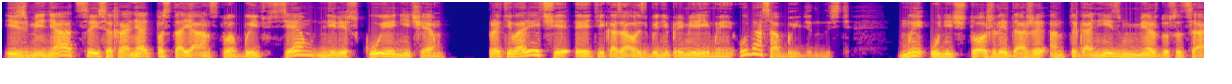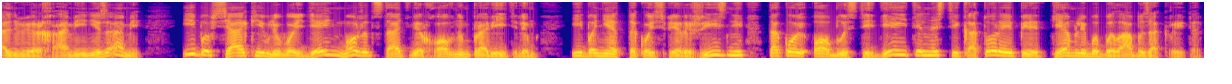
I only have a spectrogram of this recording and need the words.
изменяться и сохранять постоянство, быть всем, не рискуя ничем. Противоречия эти, казалось бы, непримиримые, у нас обыденность. Мы уничтожили даже антагонизм между социальными верхами и низами, ибо всякий в любой день может стать верховным правителем – ибо нет такой сферы жизни, такой области деятельности, которая перед кем-либо была бы закрыта.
